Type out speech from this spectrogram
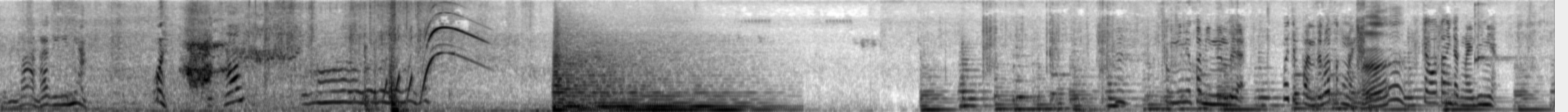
เป็นบ้านพระดีเนี่ย โอ้ยติดท้องโอ้ยช่วงนี้ไม่ค่อยมีเงินเลยอะว่าจะปั่นสล็อตสักหน่อยจะเอาตังค์จากไหนดีเนี่ยโอ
